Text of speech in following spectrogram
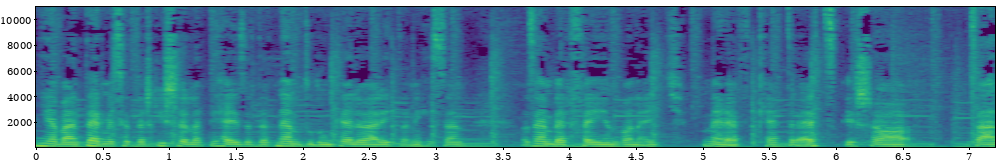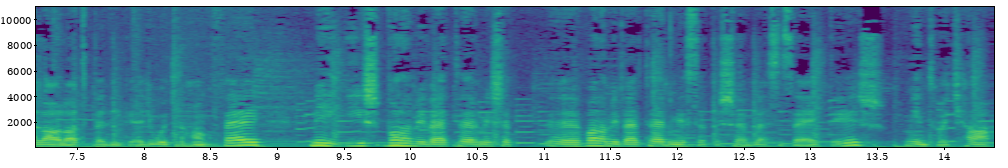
nyilván természetes kísérleti helyzetet nem tudunk előállítani, hiszen az ember fején van egy merev ketrec, és a szálla alatt pedig egy ultrahangfej, mégis valamivel, természet, valamivel természetesebb lesz az ejtés, mint hogyha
